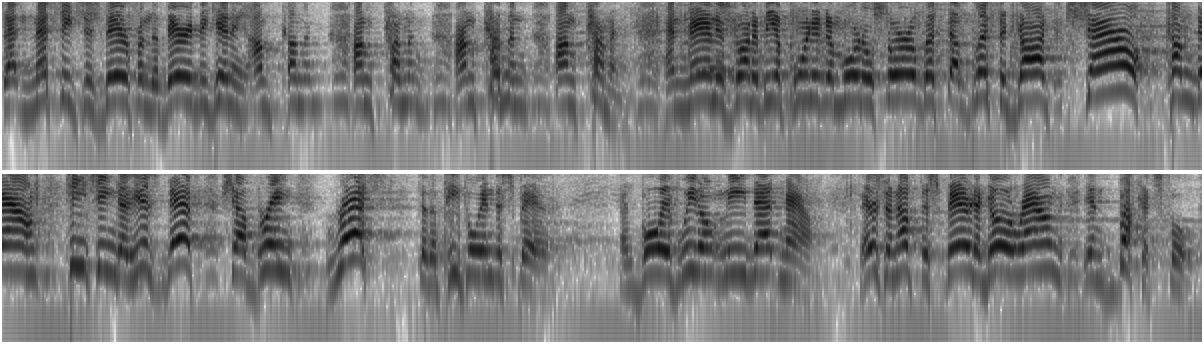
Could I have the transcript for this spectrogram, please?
that message is there from the very beginning. I'm coming, I'm coming, I'm coming, I'm coming. And man is going to be appointed to mortal sorrow, but the blessed God shall come down, teaching that his death shall bring rest to the people in despair. And boy, if we don't need that now, there's enough despair to go around in buckets full.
